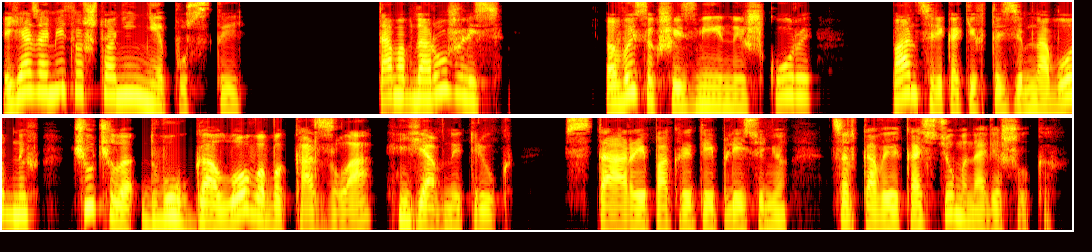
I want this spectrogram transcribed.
я заметил, что они не пусты. Там обнаружились высохшие змеиные шкуры, панцири каких-то земноводных, чучело двухголового козла, явный трюк, старые, покрытые плесенью, цирковые костюмы на вешалках.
